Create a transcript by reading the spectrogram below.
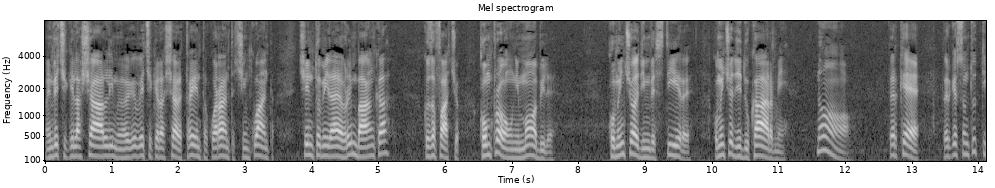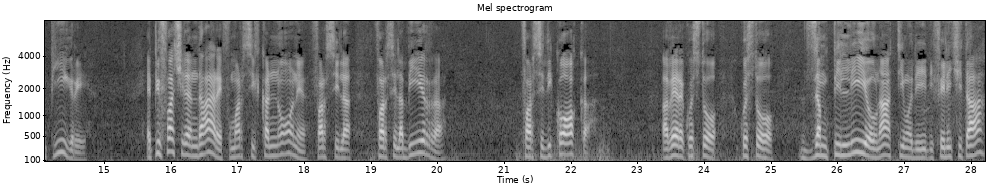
ma invece che lasciarli, invece che lasciare 30, 40, 50, 100 mila euro in banca, cosa faccio? Compro un immobile, comincio ad investire, comincio ad educarmi. No, perché? Perché sono tutti pigri, è più facile andare, fumarsi il cannone, farsi la, farsi la birra, farsi di coca, avere questo, questo zampillio un attimo di, di felicità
